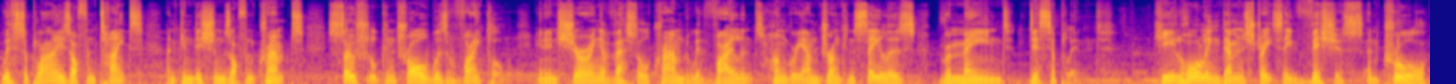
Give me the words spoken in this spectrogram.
With supplies often tight and conditions often cramped, social control was vital in ensuring a vessel crammed with violent, hungry, and drunken sailors remained disciplined. Keel hauling demonstrates a vicious and cruel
